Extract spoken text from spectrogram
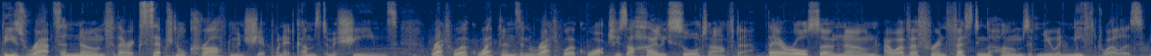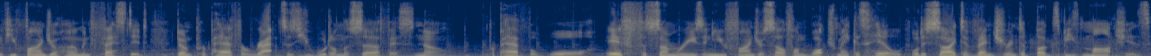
These rats are known for their exceptional craftsmanship when it comes to machines. Ratwork weapons and ratwork watches are highly sought after. They are also known, however, for infesting the homes of newer Neath dwellers. If you find your home infested, don't prepare for rats as you would on the surface, no prepare for war. If, for some reason, you find yourself on Watchmaker's Hill, or decide to venture into Bugsby's Marches,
